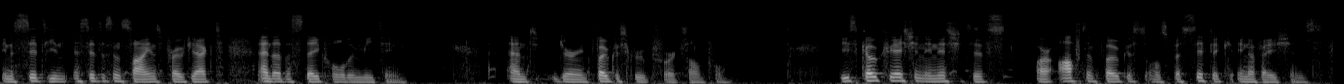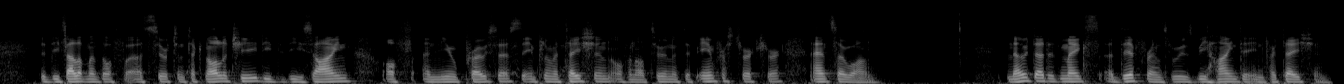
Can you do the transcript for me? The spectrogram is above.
in a, city, a citizen science project, and at a stakeholder meeting, and during focus group, for example. These co-creation initiatives are often focused on specific innovations, the development of a certain technology, the design of a new process, the implementation of an alternative infrastructure, and so on. Note that it makes a difference who is behind the invitation,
